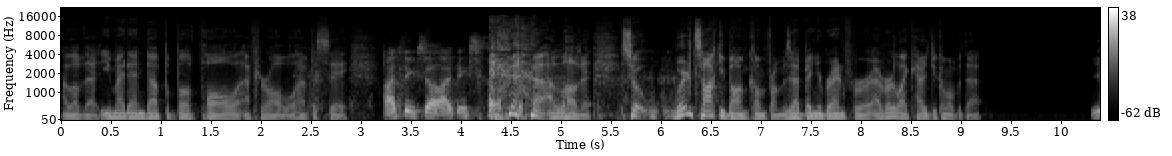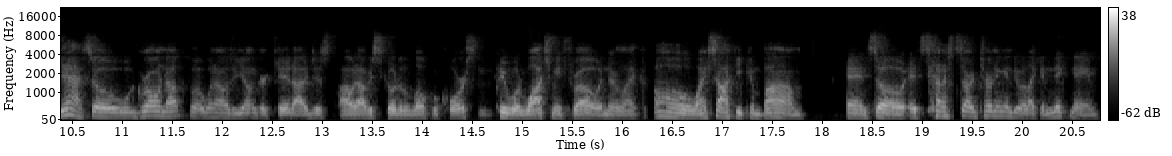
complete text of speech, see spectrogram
I love that. You might end up above Paul after all. We'll have to see. I think so. I think so. I love it. So, where did Sockibomb come from? Has that been your brand forever? Like, how did you come up with that? Yeah, so growing up, uh, when I was a younger kid, I just I would obviously go to the local course, and people would watch me throw, and they're like, "Oh, Wysocki can bomb," and so it's kind of started turning into like a nickname.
